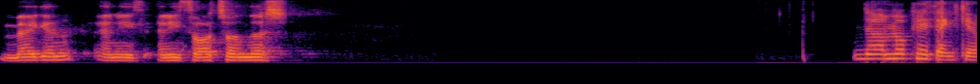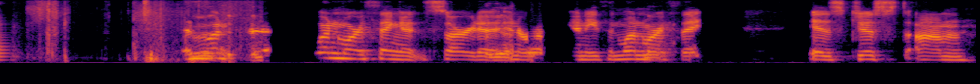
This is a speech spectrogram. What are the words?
Megan, any, any thoughts on this? No, I'm okay, thank you. and one, one more thing uh, sorry to Yeah. interrupt you, Ethan one more thing is just um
